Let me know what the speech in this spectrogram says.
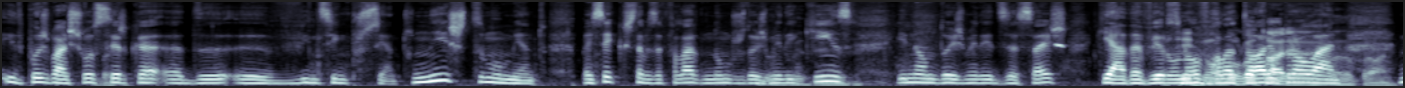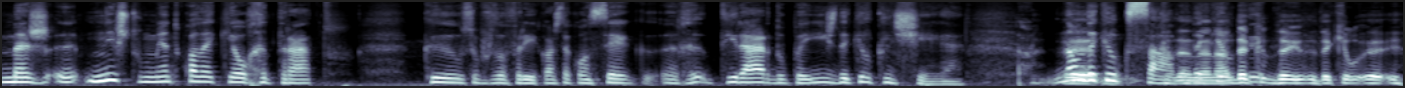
e depois baixou Bem. cerca de 25%. Neste momento, pensei que estamos a falar de números de 2015 2015. e não de 2016, que há de haver um Sim, novo relatório, relatório, para o ano. Para o ano. Mas neste momento, qual é que é o retrato que o Sr. Professor Faria Costa consegue retirar do país daquilo que lhe chega? Não daquilo que sabe, não, daquilo, não, que... daquilo eh,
